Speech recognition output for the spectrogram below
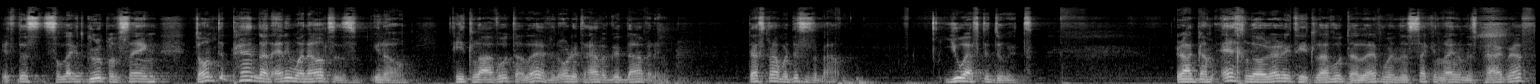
It's this select group of saying, don't depend on anyone else's, you know, hitlavut alev in order to have a good davening. That's not what this is about. You have to do it. Ragam ech hitlavut alev, we're in the second line of this paragraph,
